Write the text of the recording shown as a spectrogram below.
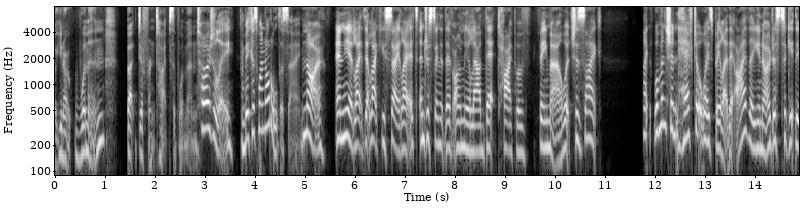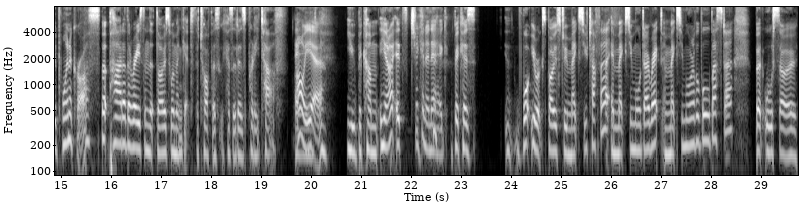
you know women but different types of women Totally. because we're not all the same. No. And yeah, like that, like you say, like it's interesting that they've only allowed that type of female, which is like, like women shouldn't have to always be like that either, you know, just to get their point across. But part of the reason that those women get to the top is because it is pretty tough. Oh yeah, You become, you know, it's chicken and egg because what you're exposed to makes you tougher and makes you more direct and makes you more of a ball buster. But also,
